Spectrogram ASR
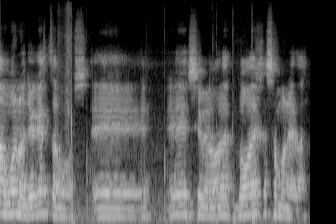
Ah, bueno, ya que estamos. Eh, eh, sí, me vamos a, vamos a dejar esa moneda.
